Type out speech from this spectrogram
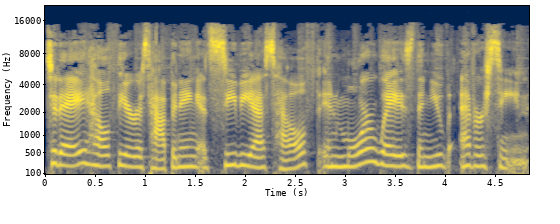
Today, healthier is happening at CVS Health in more ways than you've ever seen.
